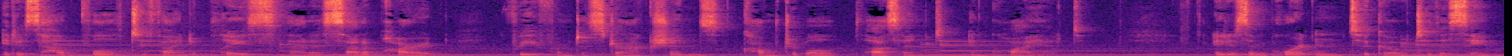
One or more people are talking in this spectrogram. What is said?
It is helpful to find a place that is set apart, free from distractions, comfortable, pleasant, and quiet. It is important to go to the same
